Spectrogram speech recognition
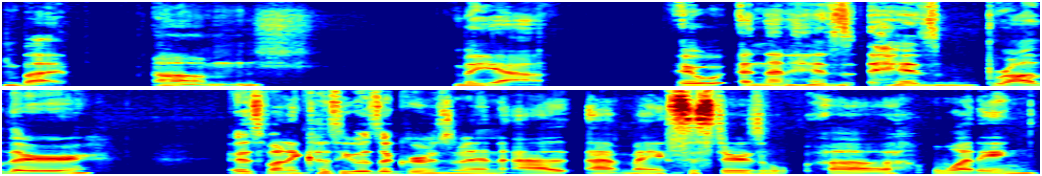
But um but yeah, it and then his his brother. It was funny because he was a groomsman at at my sister's uh, wedding,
